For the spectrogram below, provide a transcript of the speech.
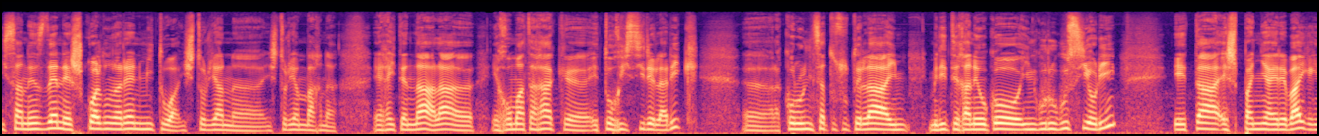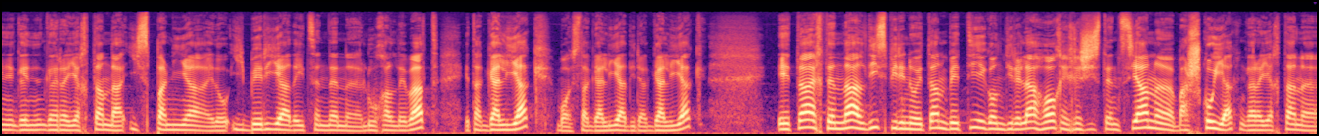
izan ez den eskualdunaren mitoa, historian, uh, historian barna. Erraiten da, ala, uh, erromatarrak uh, etorri zirelarik, uh, ala, kolonizatu zutela in, mediterraneoko inguru guzi hori, Eta Espainia ere bai, gara jartan da Hispania edo Iberia deitzen den eh, lurralde bat, eta Galiak, bo ez da Galia dira Galiak, eta erten da aldiz Pirinoetan beti egon direla hor erresistentzian eh, Baskoiak, gara jartan uh,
